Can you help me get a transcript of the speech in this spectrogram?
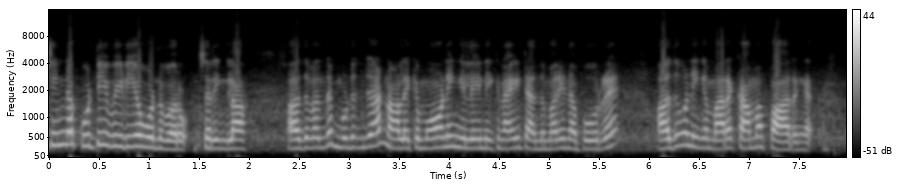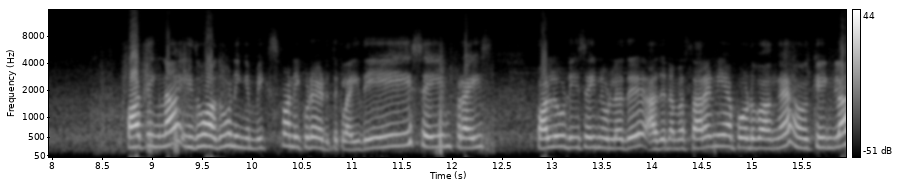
சின்ன குட்டி வீடியோ ஒன்று வரும். சரிங்களா? அது வந்து முடிஞ்சால் நாளைக்கு மார்னிங் இல்லை இன்றைக்கி நைட் அந்த மாதிரி நான் போடுறேன். அதுவும் நீங்கள் மறக்காமல் பாருங்கள் பார்த்தீங்கன்னா இதுவும் அதுவும் நீங்கள் மிக்ஸ் பண்ணி கூட எடுத்துக்கலாம். இதே சேம் ப்ரைஸ் பல்லு டிசைன் உள்ளது. அது நம்ம சரண்யா போடுவாங்க. ஓகேங்களா?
